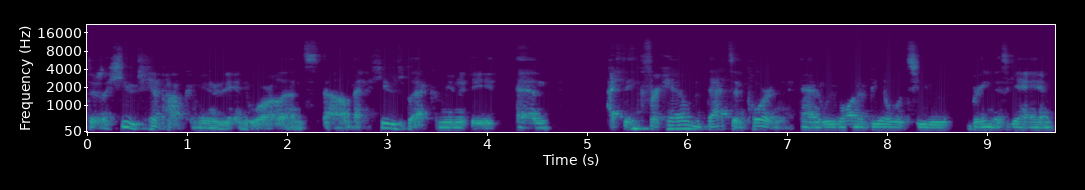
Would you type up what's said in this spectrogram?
There's a huge hip hop community in New Orleans um, and a huge black community. And I think for him, that's important. And we want to be able to bring this game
